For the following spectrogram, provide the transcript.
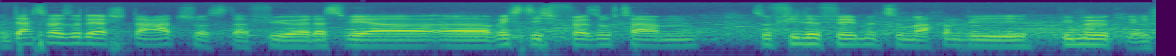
Und das war so der Startschuss dafür, dass wir äh, richtig versucht haben, so viele Filme zu machen wie, wie möglich.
